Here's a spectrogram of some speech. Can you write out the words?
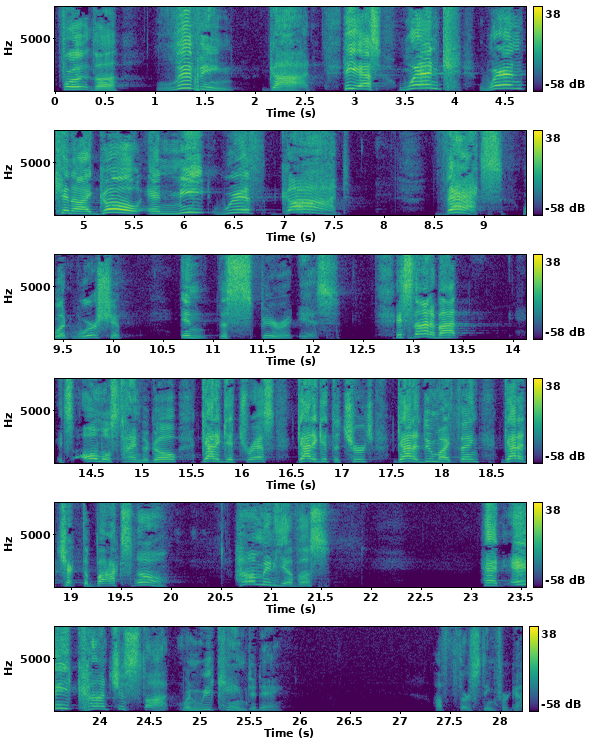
for the living God. He asked, when, when can I go and meet with God? That's what worship in the Spirit is. It's not about, it's almost time to go, got to get dressed, got to get to church, got to do my thing, got to check the box. No. How many of us had any conscious thought when we came today of thirsting for God?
